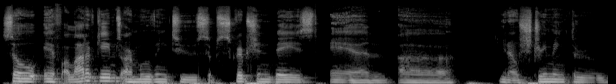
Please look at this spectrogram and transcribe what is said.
So if a lot of games are moving to subscription based and uh, you know streaming through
